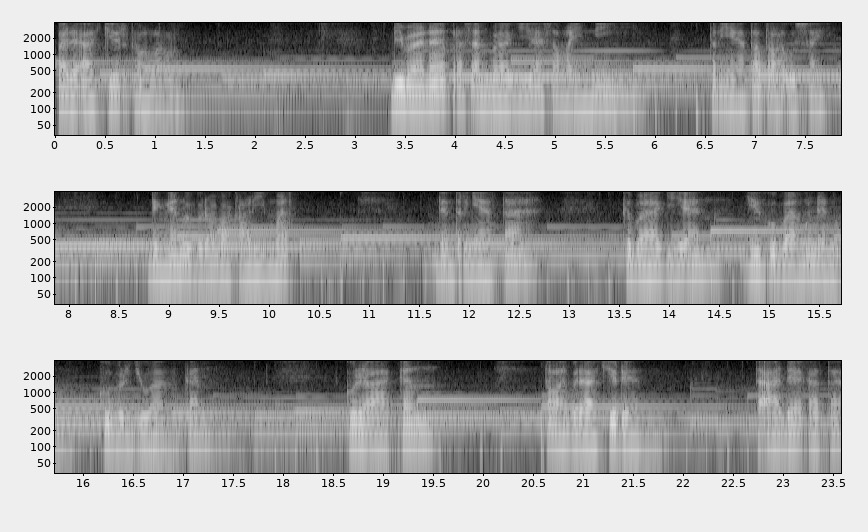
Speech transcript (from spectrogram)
pada akhir tahun lalu di mana perasaan bahagia selama ini ternyata telah usai dengan beberapa kalimat dan ternyata kebahagiaan yang kubangun dan kuberjuangkan kurelakan telah berakhir dan tak ada kata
